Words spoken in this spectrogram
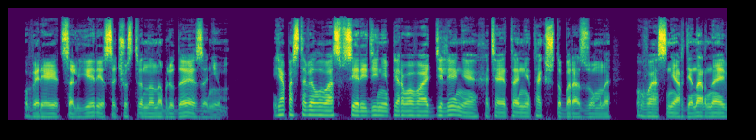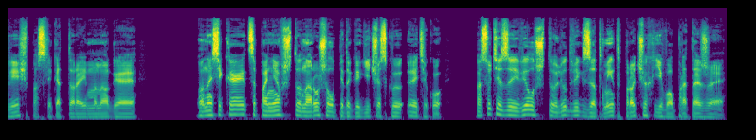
— уверяет Сальери, сочувственно наблюдая за ним. «Я поставил вас в середине первого отделения, хотя это не так, чтобы разумно. У вас неординарная вещь, после которой многое...» Он осекается, поняв, что нарушил педагогическую этику. По сути, заявил, что Людвиг затмит прочих его протеже.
